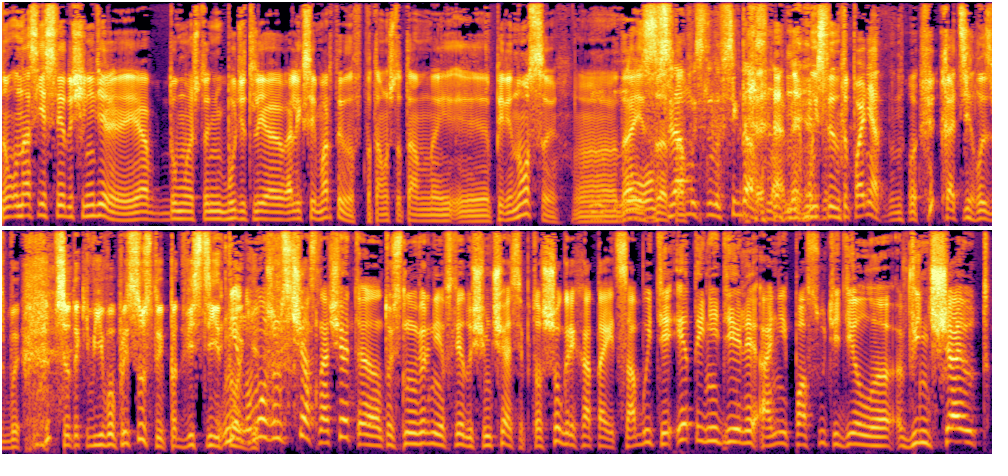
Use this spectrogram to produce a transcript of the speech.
Ну, у нас есть следующая неделя. Я думаю, что будет ли Алексей Мартынов, потому что там и переносы. Ну, да, он всегда мысленно всегда с нами. Мысленно-то понятно, но хотелось бы все-таки в его присутствии подвести итоги. Не, ну можем сейчас начать, то есть, ну, вернее, в следующем часе, потому что греха таит события этой недели, они, по сути дела, венчают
